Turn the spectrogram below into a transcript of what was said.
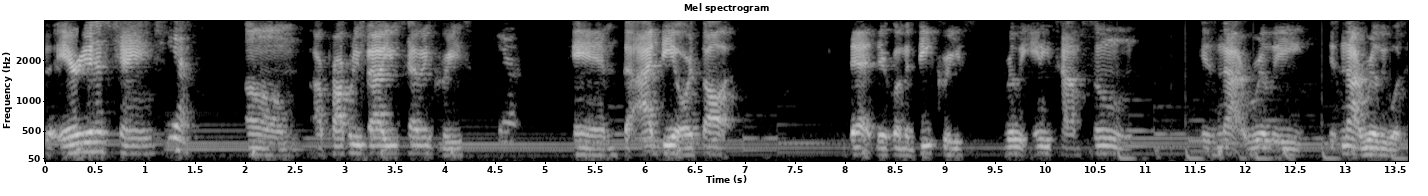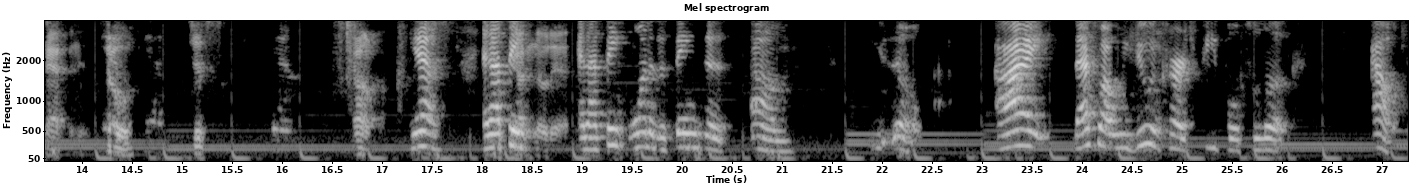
the area has changed Yeah. um our property values have increased Yeah. and the idea or thought that they're going to decrease really anytime soon is not really it's not really what's happening so Yeah. just. I. Yes. And I think and I think one of the things is, um, you know, I that's why we do encourage people to look out,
